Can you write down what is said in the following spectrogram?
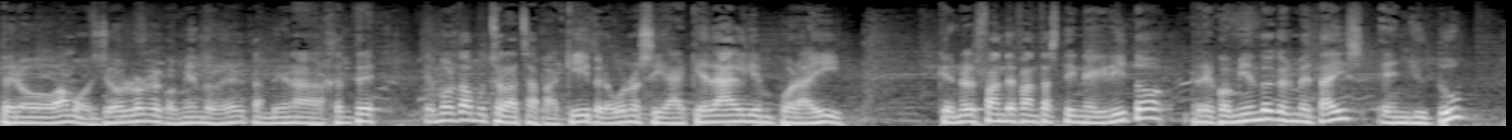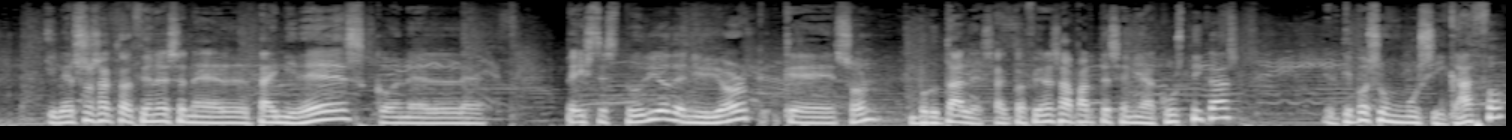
pero vamos, yo lo recomiendo ¿eh? también a la gente. Hemos dado mucho la chapa aquí, pero bueno, si queda alguien por ahí que no es fan de Fantastic Negrito, recomiendo que os metáis en YouTube y ver sus actuaciones en el Tiny Desk, con el eh, Paste Studio de New York, que son brutales. Actuaciones aparte semiacústicas. El tipo es un musicazo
